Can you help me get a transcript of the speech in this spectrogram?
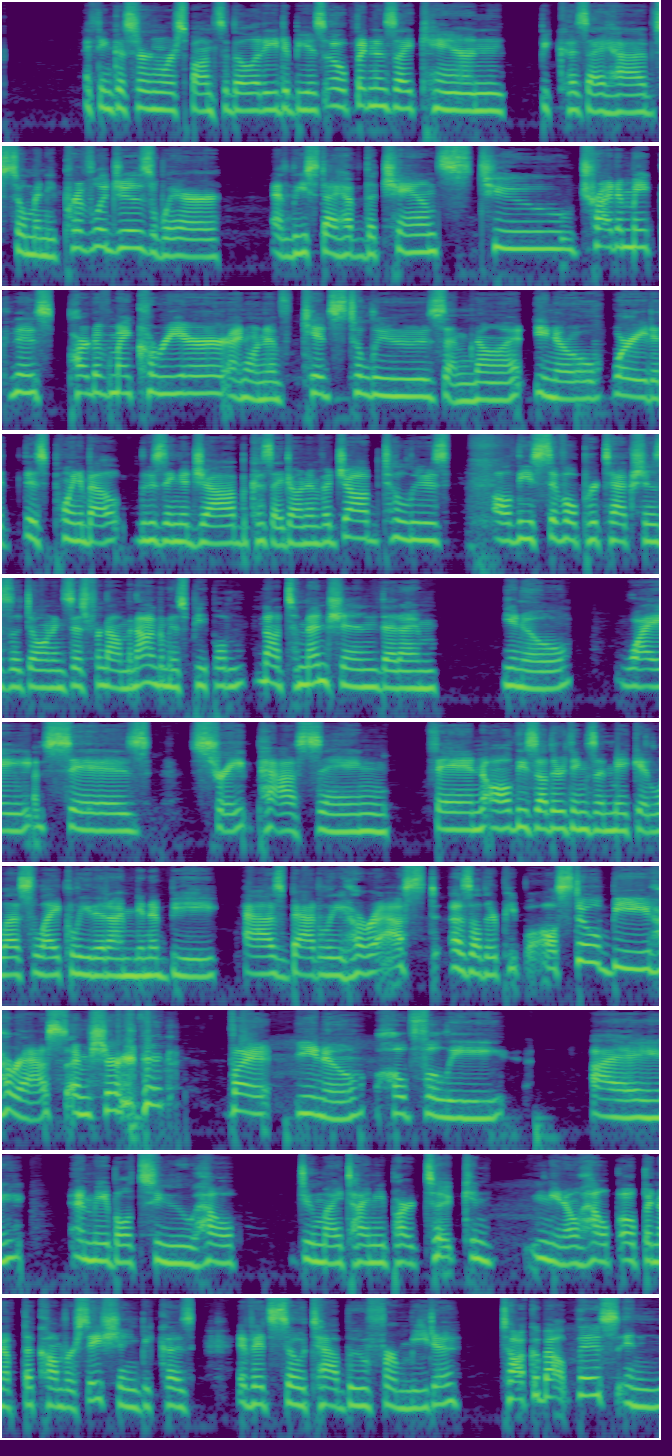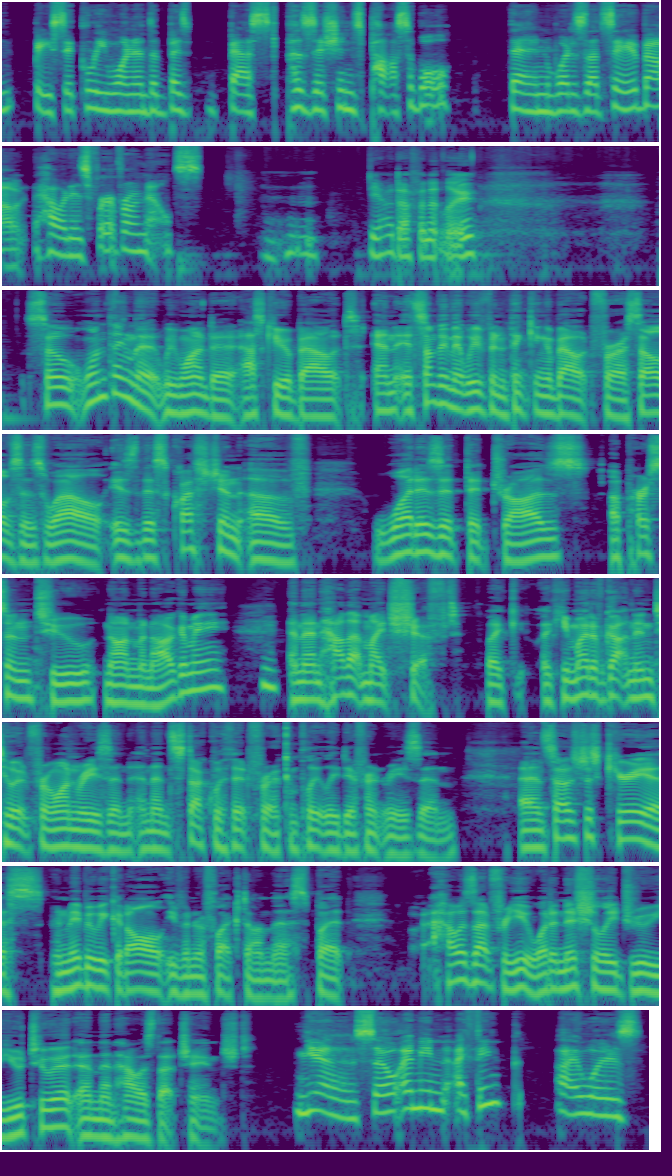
I think, a certain responsibility to be as open as I can because I have so many privileges where at least I have the chance to try to make this part of my career. I don't have kids to lose. I'm not, you know, worried at this point about losing a job because I don't have a job to lose. All these civil protections that don't exist for non monogamous people, not to mention that I'm, you know, white, cis, straight passing, thin, all these other things that make it less likely that I'm going to be as badly harassed as other people. I'll still be harassed, I'm sure. but you know, hopefully, I am able to help do my tiny part to can you know help open up the conversation because if it's so taboo for me to talk about this in basically one of the be- best positions possible, then what does that say about how it is for everyone else? Mm-hmm. Yeah, definitely. So, one thing that we wanted to ask you about, and it's something that we've been thinking about for ourselves as well, is this question of what is it that draws a person to non monogamy, mm-hmm. and then how that might shift. Like, like you might have gotten into it for one reason and then stuck with it for a completely different reason. And so I was just curious, and maybe we could all even reflect on this, but how is that for you? What initially drew you to it, and then how has that changed? Yeah. So, I mean, I think I was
